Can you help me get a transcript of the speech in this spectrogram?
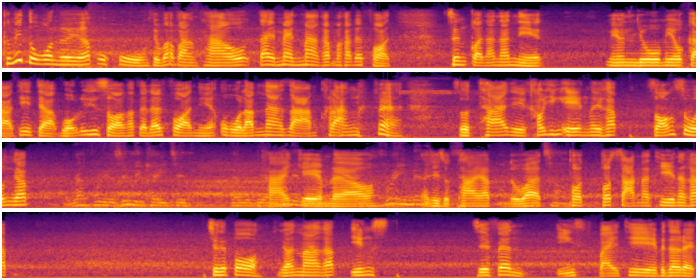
คือไม่โดนเลยครับ โอ้โหถือว่าวางเท้าได้แม่นมากครับมาคัตแรดฟอร์ด ซึ่งก่อนหน้านั้นเนี่ย มินยูมีโอกาสที่จะบวกลูกที่สองครับ แต่แรดฟอร์ดเนี่ยโอ้โหล้ำหน้าสามครั้งแม่สุดท้ายนี่เขายิงเองเลยครับ2-0ครับ The referee has indicated there will be a ท้ายเกม minimum แล้ว of three นาที minutes สุดท้ายครับดูว่าทดทดสามนาทีนะครับชิเนโปย้อนมาครับอิงส์เจเฟนอิงส์ไปที่เบเดเรก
